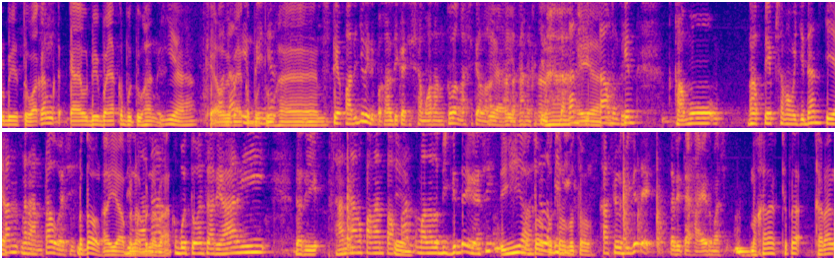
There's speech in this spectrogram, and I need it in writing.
lebih tua kan kayak lebih banyak kebutuhan. sih? Iya. Kayak lebih Padahal banyak intinya, kebutuhan. Setiap hari juga bakal dikasih sama orang tua nggak sih kalau Iya, iya. anak-anak kecil. Sedangkan Iya, kita pasti. mungkin kamu Rapip sama Wijidan Iya. kan ngerantau gak sih? Betul. Ah, iya, Di mana benar-benar kebutuhan sehari-hari dari sandang pangan papan malah lebih gede gak sih? Iya. Masih Betul, lebih betul, di- betul. Kasih lebih gede dari THR masih. makanya kita sekarang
